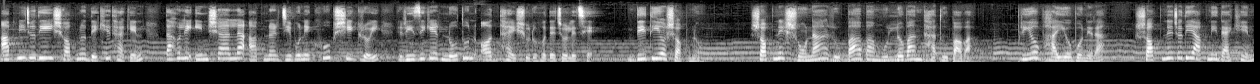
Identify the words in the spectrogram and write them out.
আপনি যদি এই স্বপ্ন দেখে থাকেন, তাহলে ইনশাআল্লাহ আপনার জীবনে খুব শীঘ্রই রিজিকের নতুন অধ্যায় শুরু হতে চলেছে। দ্বিতীয় স্বপ্ন, স্বপ্নে সোনা, রূপা বা মূল্যবান ধাতু পাওয়া। প্রিয় ভাই ও বোনেরা স্বপ্নে যদি আপনি দেখেন,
